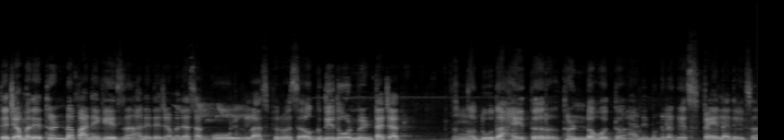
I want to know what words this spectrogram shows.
त्याच्यामध्ये थंड पाणी घ्यायचं आणि त्याच्यामध्ये असा गोल ग्लास फिरवायचा. अगदी दोन मिनटाच्या दूध आहे तर थंड होतं आणि मग लगेच प्यायला द्यायचं.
